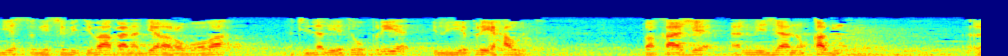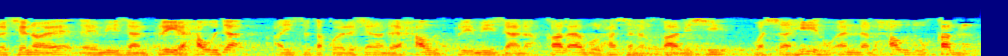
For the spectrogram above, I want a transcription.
ميستقي شبيتي باقا ديال ربوبا فتي دالي يتو بريا إلي يبريا حوض. فقاج الميزان قبل. رشنا إيه؟ ده ميزان بريا حوض. أي ستقوي رشنا ده حوض بريا ميزانا. قال أبو الحسن القابسي وصحيح أن الحوض قبل.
